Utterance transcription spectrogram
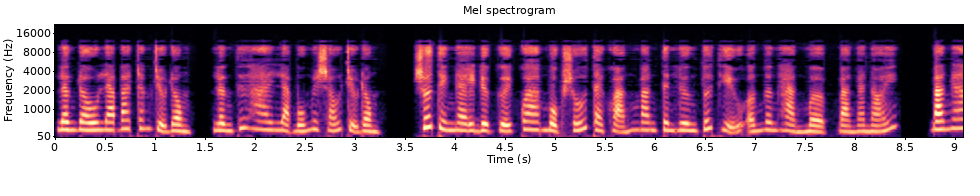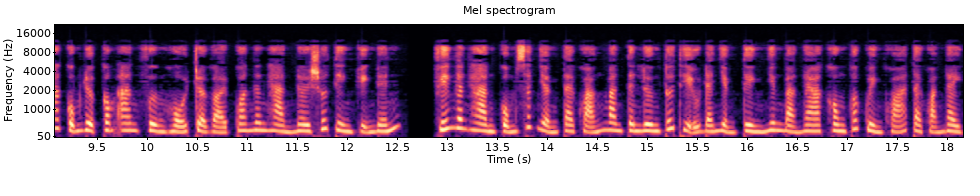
Lần đầu là 300 triệu đồng, lần thứ hai là 46 triệu đồng. Số tiền này được gửi qua một số tài khoản mang tên lương tối thiểu ở ngân hàng M, bà Nga nói. Bà Nga cũng được công an phường hỗ trợ gọi qua ngân hàng nơi số tiền chuyển đến. Phía ngân hàng cũng xác nhận tài khoản mang tên lương tối thiểu đã nhận tiền nhưng bà Nga không có quyền khóa tài khoản này.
